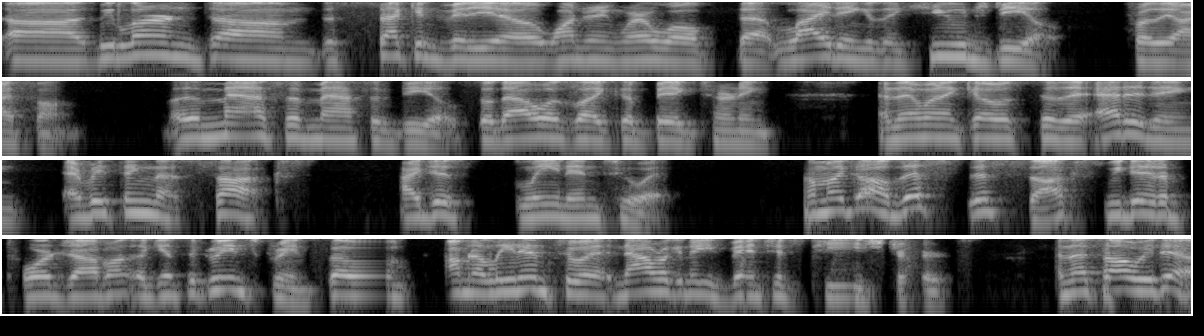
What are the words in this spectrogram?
uh, we learned um, the second video, Wandering Werewolf, that lighting is a huge deal for the iPhone, a massive, massive deal. So that was like a big turning. And then when it goes to the editing, everything that sucks, I just lean into it. I'm like, oh, this this sucks. We did a poor job on, against a green screen, so I'm gonna lean into it. Now we're gonna need vintage T-shirts, and that's all we do.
